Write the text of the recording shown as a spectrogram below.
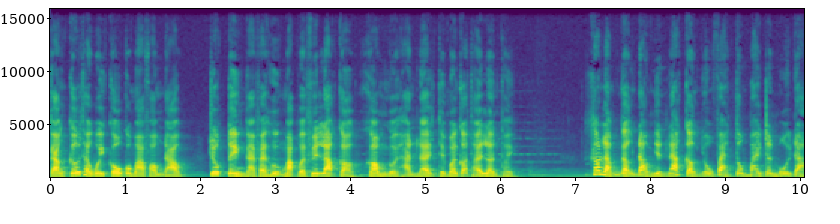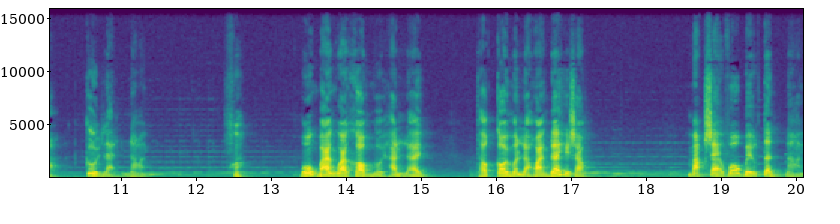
căn cứ theo quy củ của ma phong đảo trước tiên ngài phải hướng mặt về phía lá cờ không người hành lễ thì mới có thể lên thuyền. Khấu lẩm ngẩng đầu nhìn lá cờ nhũ vàng tung bay trên mũi đò cười lạnh nói. Muốn bản quan không người hành lễ thật coi mình là hoàng đế hay sao mặt sẹo vô biểu tình nói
